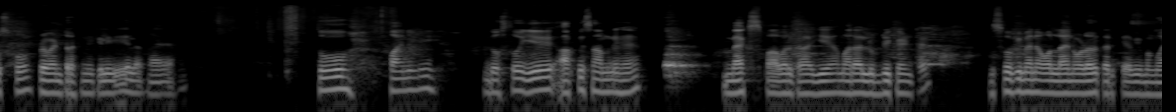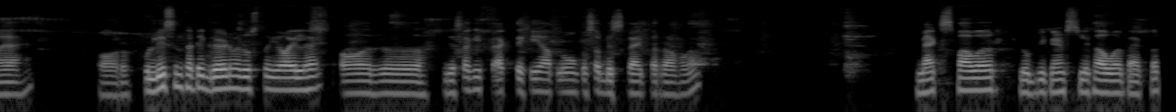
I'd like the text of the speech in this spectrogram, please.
उसको प्रिवेंट रखने के लिए ये लगाया है। तो फाइनली दोस्तों, ये आपके सामने है। मैक्स पावर का ये हमारा लुब्रिकेंट है। जिसको कि मैंने ऑनलाइन ऑर्डर करके अभी मंगवाया है। और फुल्ली सिंथेटिक ग्रेड में दोस्तों ये ऑयल है। और जैसा कि पैक देखिए, आप लोगों को सब डिस्क्राइब कर रहा होगा। मैक्स पावर लुब्रिकेंट्स लिखा हुआ है पैक पर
